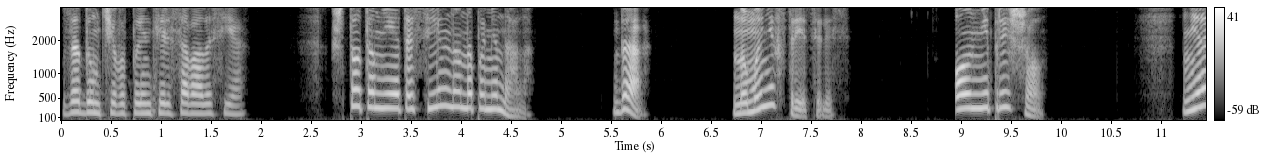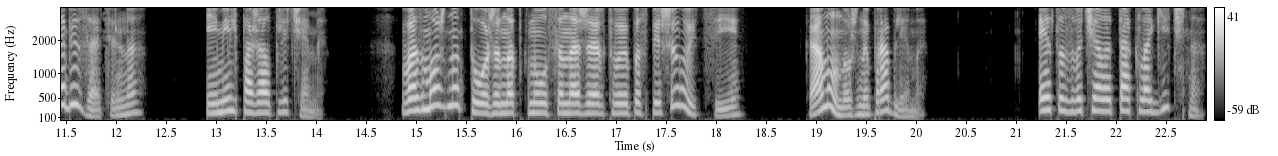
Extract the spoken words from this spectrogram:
задумчиво поинтересовалась я. Что-то мне это сильно напоминало. Да, но мы не встретились. Он не пришел. Не обязательно. Эмиль пожал плечами. Возможно, тоже наткнулся на жертву и поспешил уйти. Кому нужны проблемы? Это звучало так логично,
